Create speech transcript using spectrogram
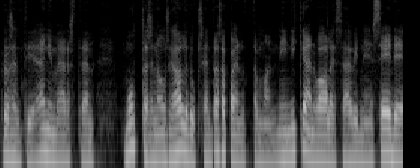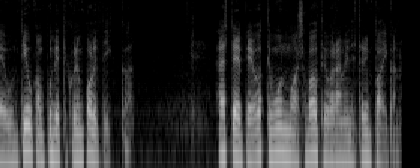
prosenttia äänimäärästään, mutta se nousi hallitukseen tasapainottamaan niin ikään vaaleissa hävinneen CDUn tiukan budjettikurin politiikkaa. SDP otti muun muassa valtiovarainministerin paikan.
